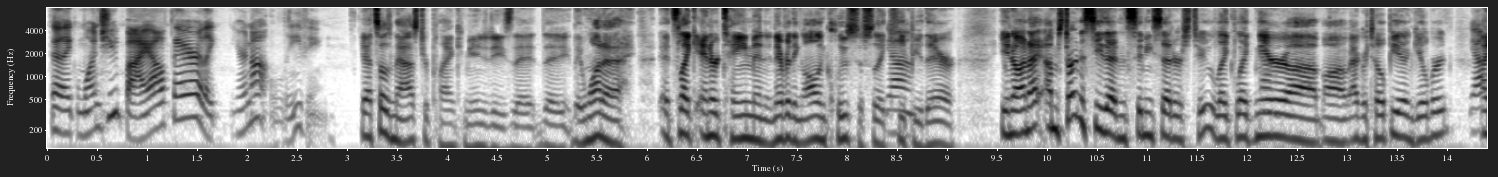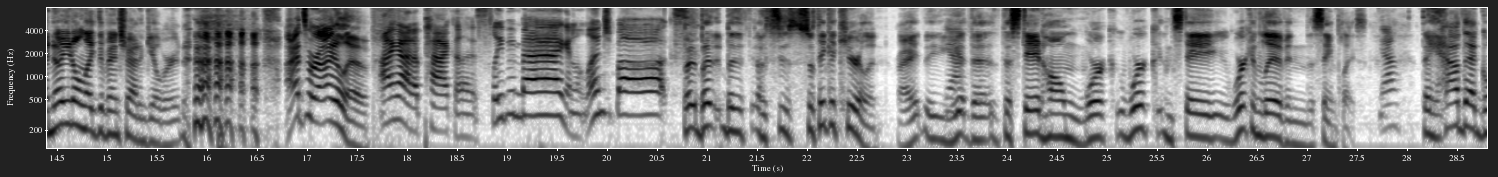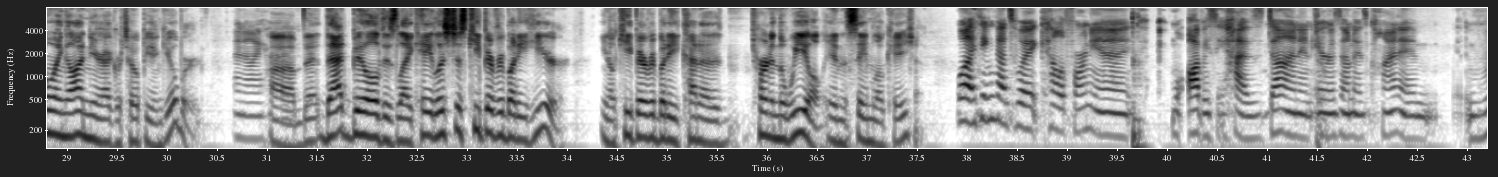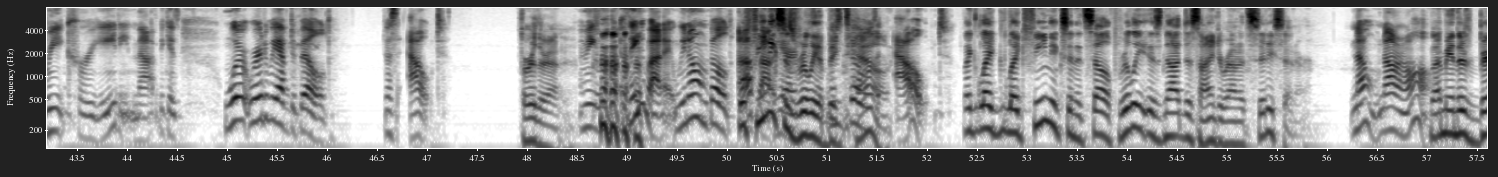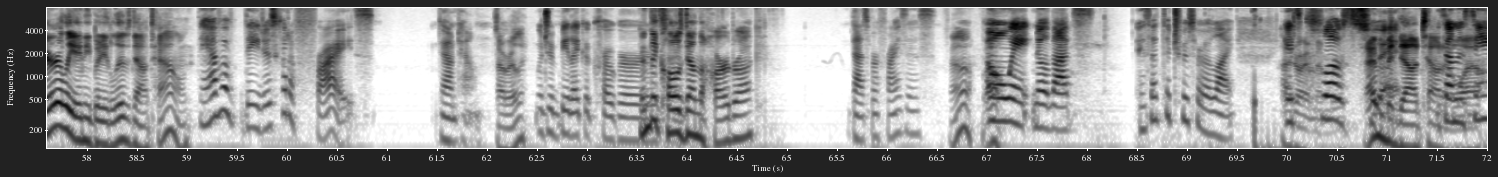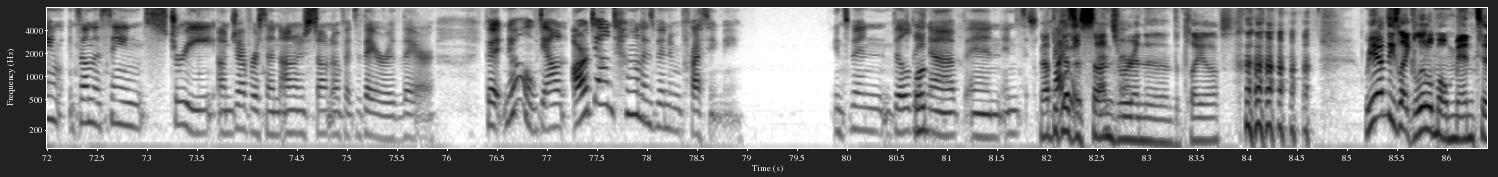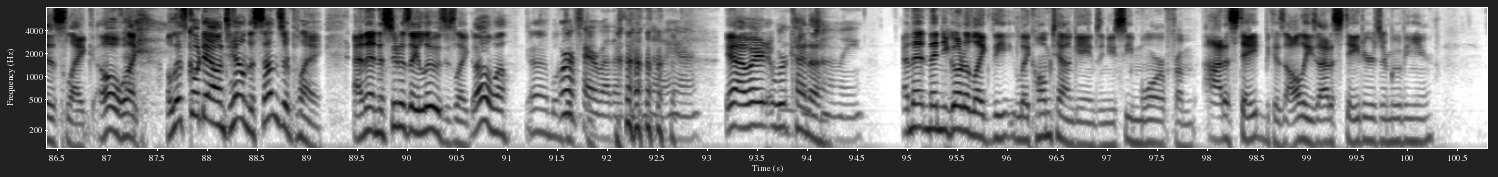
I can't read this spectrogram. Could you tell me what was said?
that like once you buy out there, like you're not leaving. Yeah, it's those master plan communities that they, they want to. It's like entertainment and everything all inclusive, so they Yeah. keep you there. You know, and I, I'm starting to see that in city centers too, like like near uh, uh, Agritopia and Gilbert. Yeah. I know you don't like to venture out in Gilbert. That's where I live. I gotta pack a sleeping bag and a lunchbox. But but but uh, so, think of Kierland, right? You Yeah. get the the stay at home work work and stay work and live in the same place. yeah, They have that going on near Agritopia and Gilbert. I know. I heard. um, that that build is like, hey, let's just keep everybody here. You know, keep everybody kind of turning the wheel in the same location. Well, I think that's what California, well, obviously has done, and Arizona is kind of recreating that because where, where do we have to build? Just out. Further out, I mean, think about it. We don't build Well. Phoenix is really a big build town. Out. like like like Phoenix in itself really is not designed around its city center. No, not at all. I mean, there's barely anybody lives downtown. They have a. They just got a Fry's downtown, Oh, really? which would be like a Kroger. Didn't they close down the Hard Rock? That's where Fry's is. Oh, Oh, wait, no, that's is that the truth or a lie? I It's don't remember. close I haven't it. been downtown It's on the while. same. It's on the same street on Jefferson. I don't, just don't know if it's there or there, but no, down our downtown has been impressing me. It's been building up, and, and it's Not because the Suns were in the, the playoffs. we have these like little momentous, like, oh, like, oh, let's go downtown. The Suns are playing. And then as soon as they lose, it's like, oh, well, yeah, we'll We're fair weather fans out here. Yeah, we're, we're kind of. And then, then you go to like the like hometown games and you see more from out of state because all these out of staters are moving here.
